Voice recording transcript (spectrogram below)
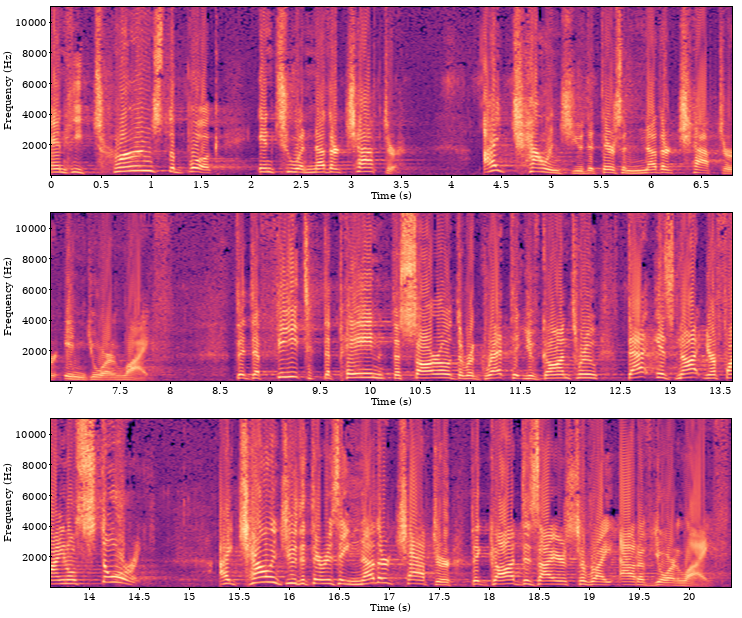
and he turns the book into another chapter. I challenge you that there's another chapter in your life. The defeat, the pain, the sorrow, the regret that you've gone through, that is not your final story. I challenge you that there is another chapter that God desires to write out of your life.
